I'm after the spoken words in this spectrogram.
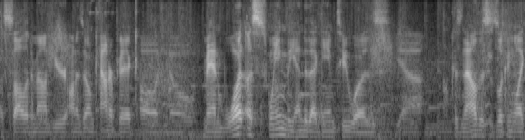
a solid amount here on his own counter pick. Oh no. Man, what a swing the end of that game two was. Yeah. Because now this is looking like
